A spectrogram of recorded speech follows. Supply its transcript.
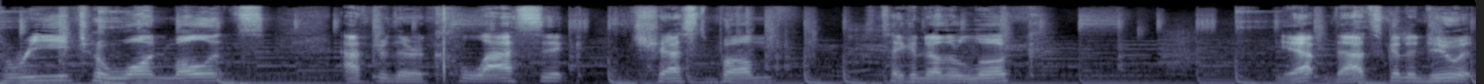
3 to 1 Mullets after their classic chest bump. Take another look. Yep, that's to do it.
